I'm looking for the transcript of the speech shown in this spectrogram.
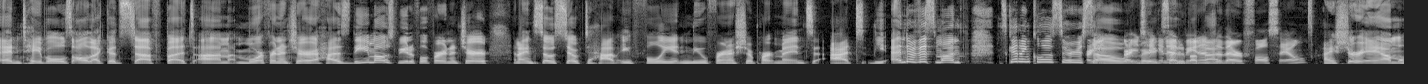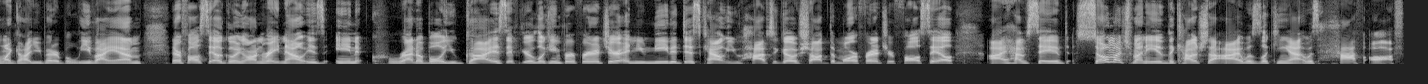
end tables, all that good stuff. But um, Mor Furniture has the most beautiful furniture, and I'm so stoked to have a fully new furnished apartment at the end of this month. It's getting closer, Are so you, are you taking advantage of their fall sale? I sure am. Oh my God, you better believe I am. Their fall sale going on right now is incredible. You guys, if you're looking for furniture and you need a discount, you have to go shop the Mor Furniture fall sale. I have saved so much money. The couch that I was looking at was half off.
